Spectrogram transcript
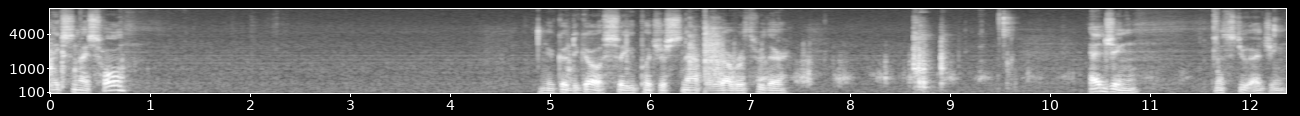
makes a nice hole. You're good to go. So you put your snap or whatever through there edging. Let's do edging.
